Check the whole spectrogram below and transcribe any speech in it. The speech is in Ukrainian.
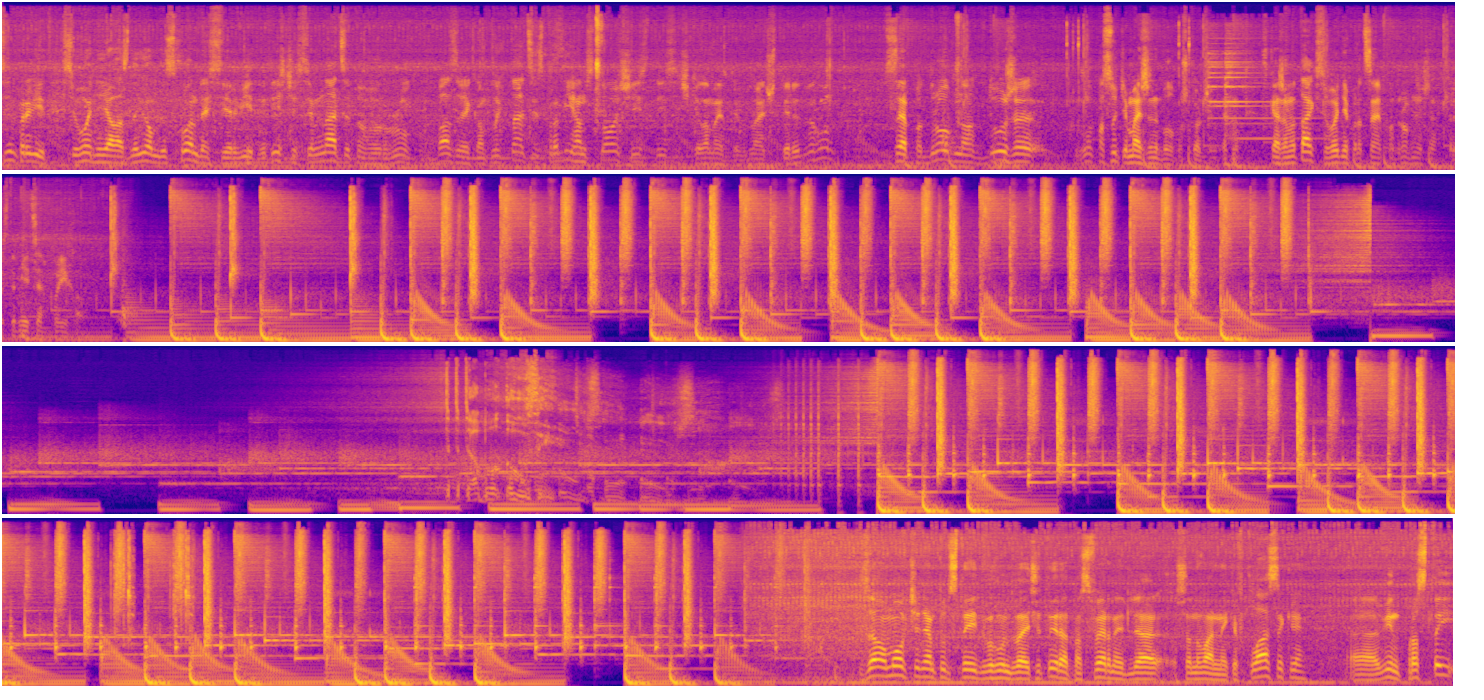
Всім привіт! Сьогодні я вас знайомлю з Honda CR-V 2017 року в базовій комплектації з пробігом 106 тисяч кілометрів 24 двигун. Все подробно, дуже, ну по суті, майже не було пошкоджено. Скажімо так, сьогодні про це подробніше. Пристебніться, поїхав. За умовченням тут стоїть двигун 2.4 атмосферний для шанувальників класики. Е, Він простий,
